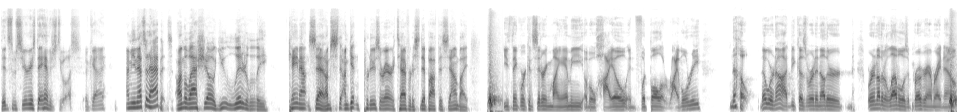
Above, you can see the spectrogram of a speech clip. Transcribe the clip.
did some serious damage to us. Okay. I mean, that's what happens. On the last show, you literally came out and said, "I'm st- I'm getting producer Eric Teffer to snip off this soundbite." You think we're considering Miami of Ohio and football a rivalry? No, no, we're not because we're at another we're at another level as a program right now.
